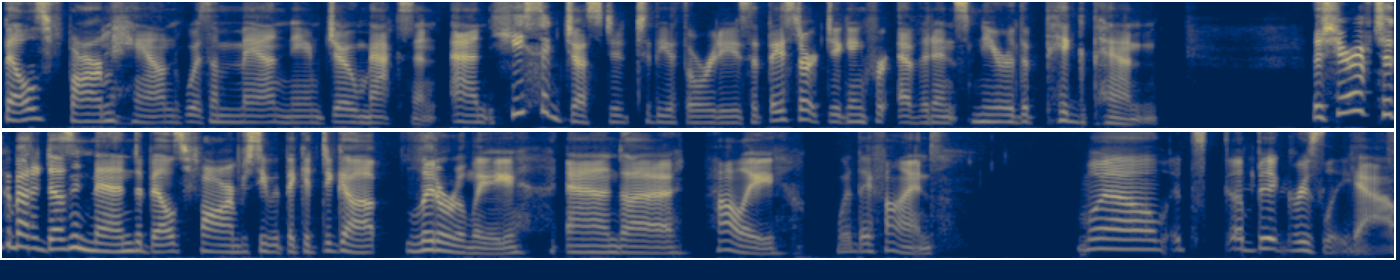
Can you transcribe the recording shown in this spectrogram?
Belle's farm hand was a man named Joe Maxson, and he suggested to the authorities that they start digging for evidence near the pig pen. The sheriff took about a dozen men to Belle's farm to see what they could dig up, literally. And, uh, Holly, what'd they find? Well, it's a bit grisly. Yeah.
